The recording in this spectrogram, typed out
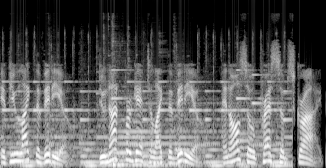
If you like the video, do not forget to like the video, and also press subscribe.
